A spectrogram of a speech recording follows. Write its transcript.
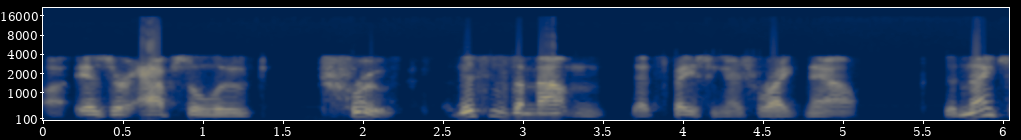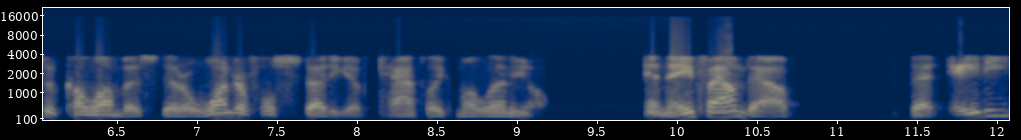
uh, is there absolute truth? This is the mountain that's facing us right now. The Knights of Columbus did a wonderful study of Catholic millennial, and they found out that 82%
